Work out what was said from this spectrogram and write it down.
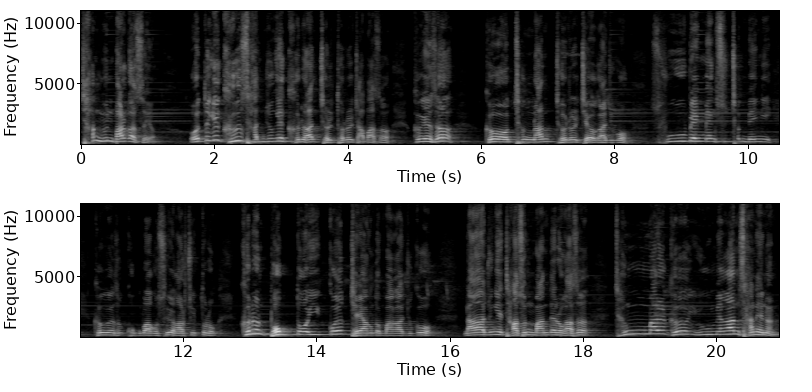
참 눈 밝았어요. 어떻게 그 산중에 그러한 절터를 잡아서 거기에서 그 엄청난 절을 지어 가지고 수백 명 수천 명이 거기서 공부하고 수행할 수 있도록 그런 복도 있고 재앙도 막아주고 나중에 자손 만대로 가서 정말 그 유명한 산에는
